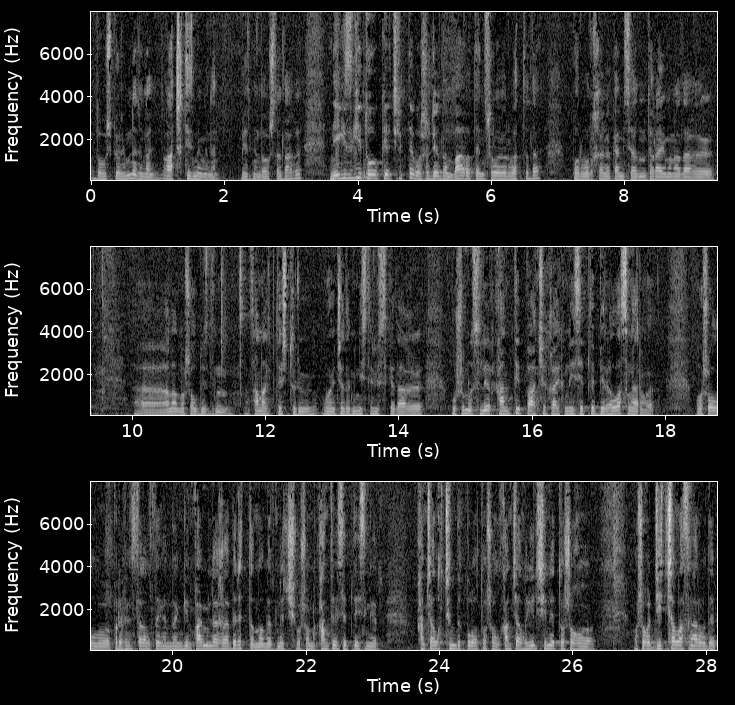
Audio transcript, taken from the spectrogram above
добуш берүү менен жана ачык тизме менен берген добушта дагы негизги тобокелчилик ошол жерден баары тең суроо берип атты да. Борборлук шайлоо комиссиянын төрайымына дагы э, анан ошол биздин саналиптештирүү боюнча да министрибизге дагы ушуну силер кантип ачык айкын эсептеп бере аласыңарбы? Ошол преференциялык дегенден кийин фамилияга берет да номерине ошону кантип эсептейсиңер канчалык чындык болот ошол канчалык эл ишенет ошого ошого жетише аласыңарбы деп.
